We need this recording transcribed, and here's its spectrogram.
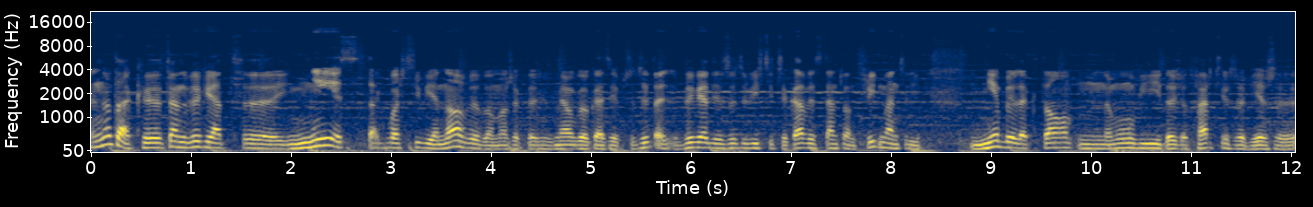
No tak, y, ten wywiad y, nie jest tak właściwie nowy, bo może ktoś już miał go okazję przeczytać. Wywiad jest rzeczywiście ciekawy. Stanton Friedman, czyli nie byle kto, mówi dość otwarcie, że wierzy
